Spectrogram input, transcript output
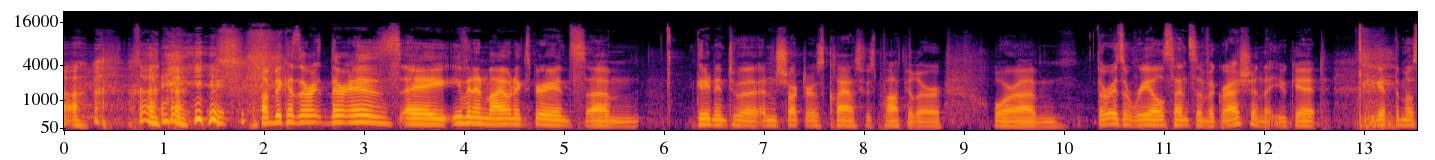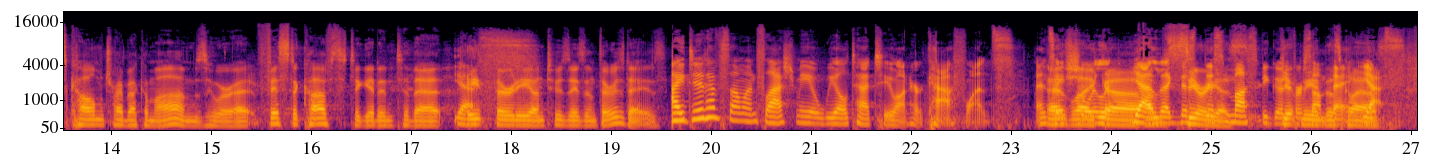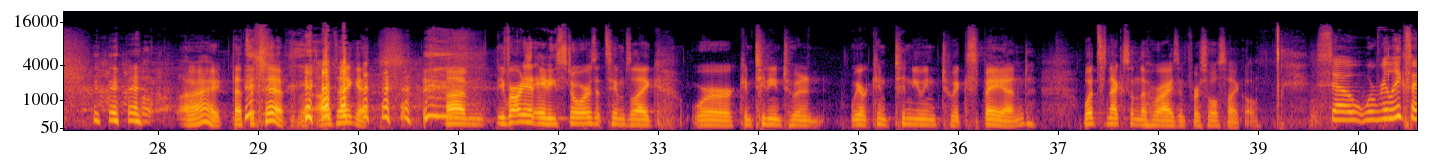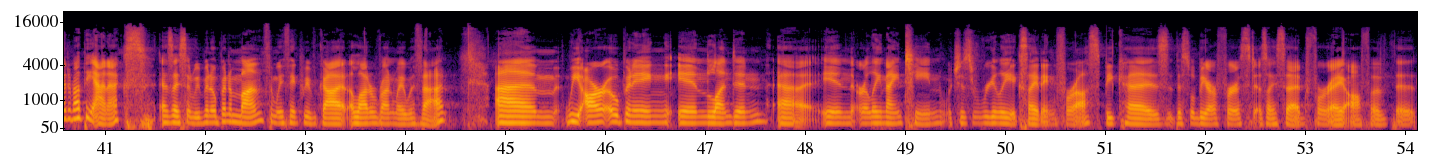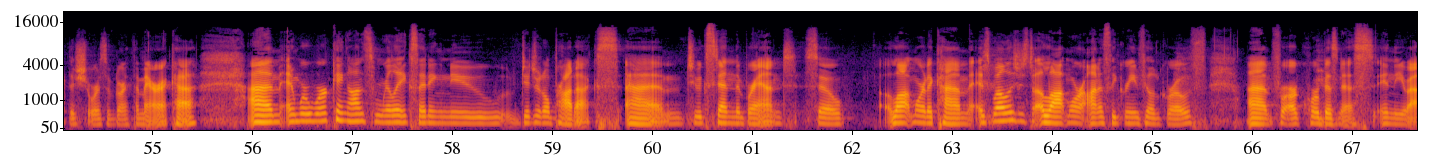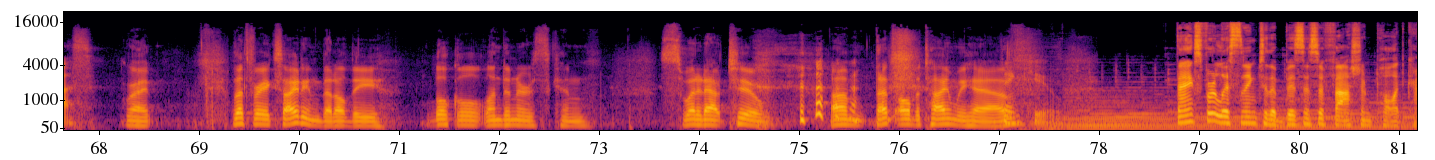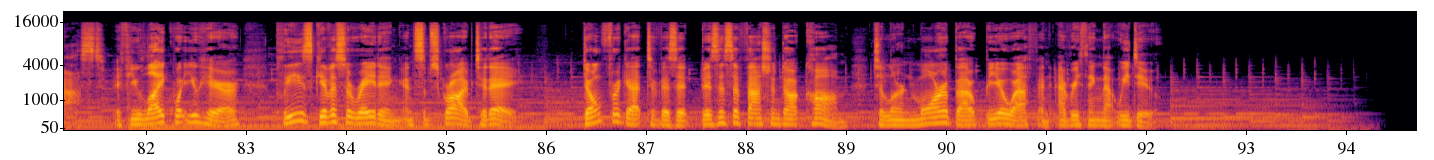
um, because there there is a even in my own experience, um, getting into a, an instructor's class who's popular or um, there is a real sense of aggression that you get. You get the most calm Tribeca moms who are at fisticuffs to cuffs to get into that yes. 8:30 on Tuesdays and Thursdays. I did have someone flash me a wheel tattoo on her calf once and As say, like, "Surely, uh, yeah, I'm like this, this must be good get for me something." Yes. all right, that's a tip. I'll take it. Um, you've already had 80 stores. It seems like we're continuing to we are continuing to expand. What's next on the horizon for SoulCycle? So we're really excited about the annex. As I said, we've been open a month, and we think we've got a lot of runway with that. Um, we are opening in London uh, in early 19, which is really exciting for us because this will be our first, as I said, foray off of the, the shores of North America. Um, and we're working on some really exciting new digital products um, to extend the brand. So a lot more to come, as well as just a lot more, honestly, greenfield growth uh, for our core business in the U.S. Right. Well, that's very exciting that all the local Londoners can sweat it out too. um, that's all the time we have. Thank you. Thanks for listening to the Business of Fashion podcast. If you like what you hear, please give us a rating and subscribe today. Don't forget to visit businessoffashion.com to learn more about BOF and everything that we do.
